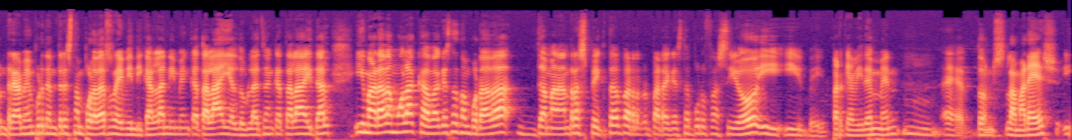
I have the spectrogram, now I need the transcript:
realment portem tres temporades reivindicant l'anime en català i el doblatge en català i tal, i m'agrada molt acabar aquesta temporada demanant respecte per, per aquesta professió i, i bé, perquè evidentment Mm. eh, doncs la mereix i...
